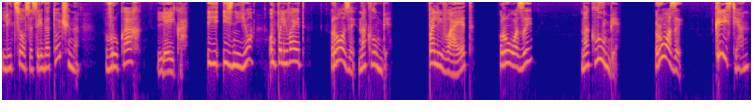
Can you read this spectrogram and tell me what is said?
лицо сосредоточено, в руках лейка. И из нее он поливает розы на клумбе. Поливает розы на клумбе. Розы! Кристиан!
